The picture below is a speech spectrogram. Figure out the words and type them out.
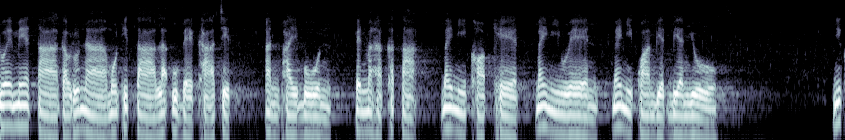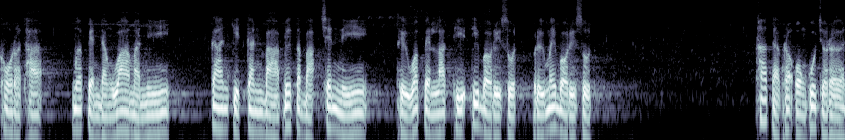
ด้วยเมตตากรุณา มุทิตาและอุเบกขาจิต อันไพ่บูนเป็นมหคตะ ไม่มีขอบเขต ไม่มีเวร ไม่มีความเบียดเบียนอยู่ นิโครทะ เมื่อเป็นดังว่ามานี้ การกิดกันบาปด้วยตบะเช่นนี้ ถือว่าเป็นลัทธิที่บริสุทธิ์หรือไม่บริสุทธิ์ข้าแต่พระองค์ผู้เจริญ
